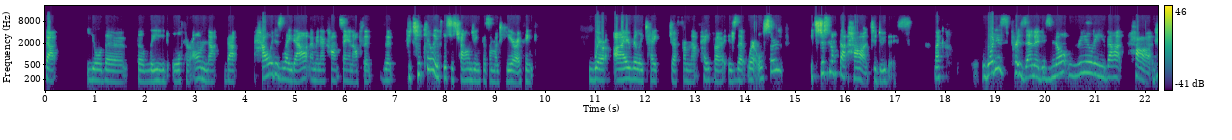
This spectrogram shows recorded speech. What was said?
that you're the the lead author on that that how it is laid out. I mean, I can't say enough that that particularly if this is challenging for someone to hear, I think where I really take Jeff from that paper is that we're also it's just not that hard to do this. Like what is presented is not really that hard.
